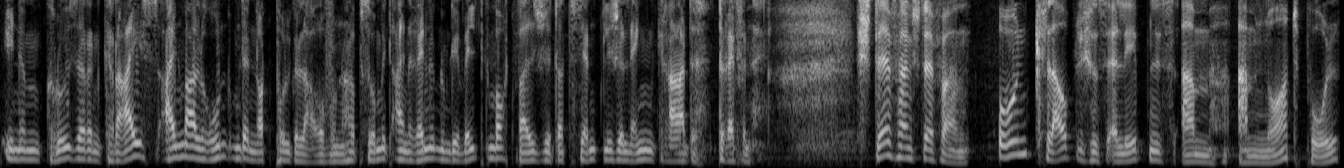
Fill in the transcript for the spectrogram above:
in einem größeren Kreis einmal rund um den Nordpol gelaufen und habe somit ein Rennen um die Welt gemacht, weil sich dort sämtliche Längengrade treffen. Stefan, Stefan, unglaubliches Erlebnis am, am Nordpol,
